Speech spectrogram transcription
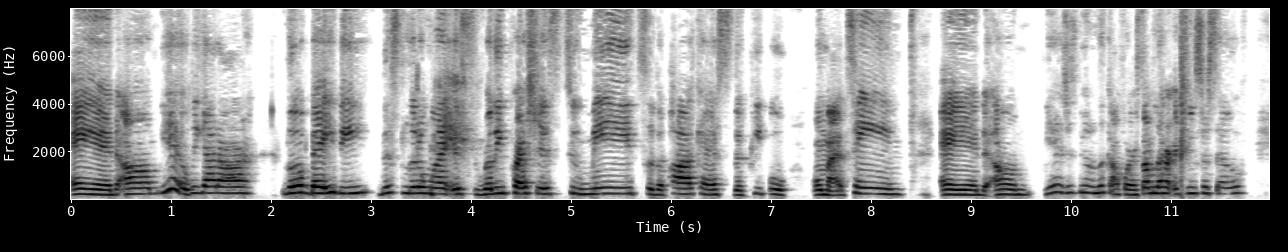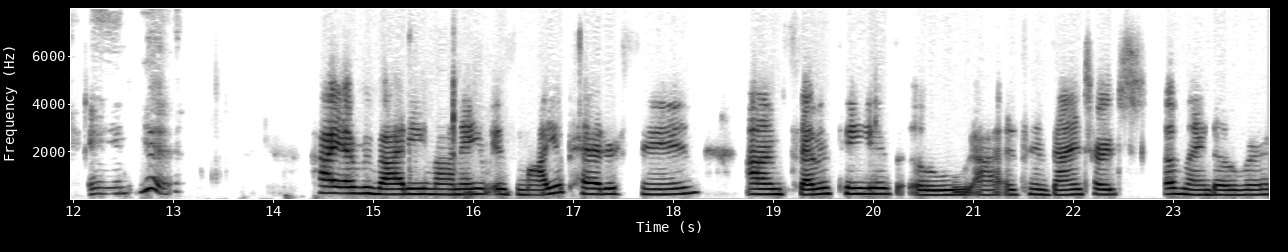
And um, yeah, we got our little baby. This little one is really precious to me, to the podcast, the people on my team. And um, yeah, just be on the lookout for her. So I'm gonna let her introduce herself. And yeah. Hi everybody. My name is Maya Patterson. I'm 17 years old. I attend Zion Church of Landover.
